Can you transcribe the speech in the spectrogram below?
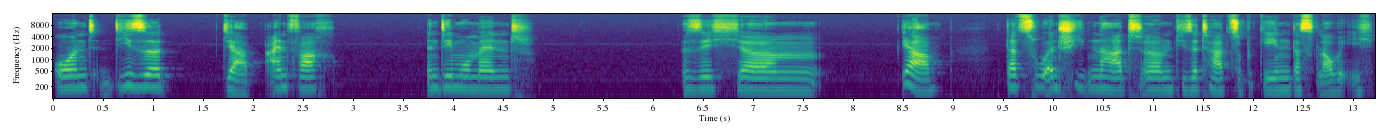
Und diese ja, einfach in dem Moment sich, ähm, ja, dazu entschieden hat, ähm, diese Tat zu begehen, das glaube ich,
